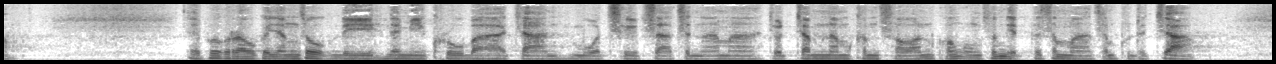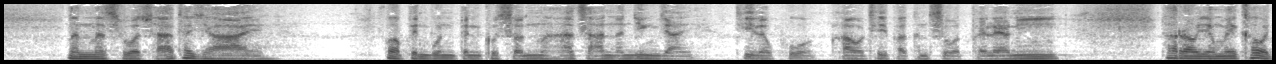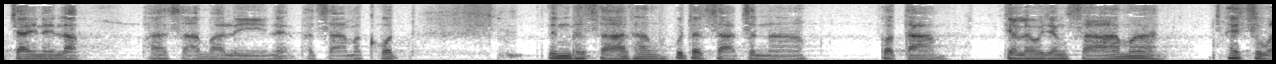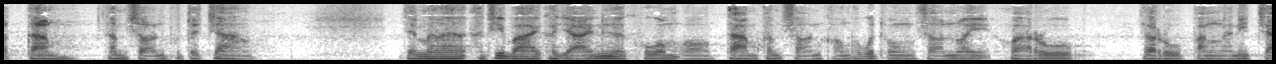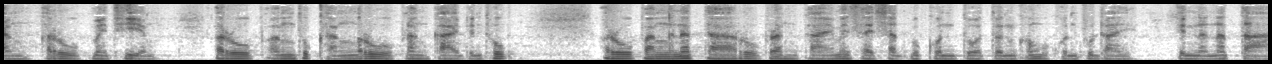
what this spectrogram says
แต่พวกเราก็ยังโชคดีได้มีครูบาอาจารย์ บวชสืบศาสนามา จดจำนำคำสอนขององค์สมเด็จพระสัมมาสัมพุทธเจ้า นั่นมาสวดสาธยาย ก็เป็นบุญเป็นกุศลมหาศาลอันยิ่งใหญ่ ที่เราพวกเราที่ประกันสวดไปแล้วนี้ ถ้าเรายังไม่เข้าใจในหลักภาษาบาลีและภาษามคต เป็นภาษาทางพระพุทธศาสนา ก็ตาม แต่เรายังสามารถให้สวดตามคำสอนพุทธเจ้า จะมาอธิบายขยายเนื้อความออกตามคำสอนของพระพุทธองค์สอนไว้ว่ารูปรูปังอนิจจังรูปไม่เที่ยง รูปังทุกขังรูปร่างกายเป็นทุกข์ รูปังอนัตตารูปร่างกายไม่ใช่สัตว์บุคคลตัวตนของบุคคลผู้ใด เป็นอนัตตา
